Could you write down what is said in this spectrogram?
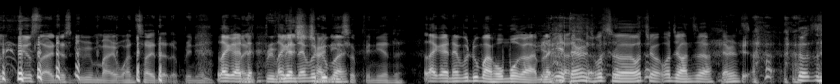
It feels like I just giving my one-sided opinion, Like I my like I never do Chinese my- opinion, Like I never do my homework. ah. I'm like, hey Terrence, what's your what's your what's your answer, ah, Terrence? No, so,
